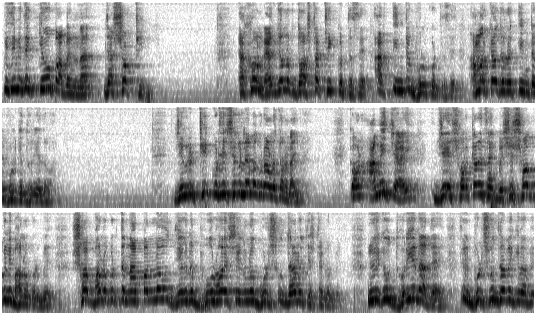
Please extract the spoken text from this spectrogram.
পৃথিবীতে কেউ পাবেন না যা সব ঠিক। এখন একজন লোক দশটা ঠিক করতেছে আর তিনটে ভুল করতেছে। আমার কাজ হলো তিনটে ভুলকে ধরিয়ে দেওয়া। যেগুলো ঠিক করছে সেগুলো আমার কোনো আলোচনা নাই ভাই। কারণ আমি চাই যে সরকারে থাকবে, সে সবগুলি ভালো করবে। সব ভালো করতে না পারলেও যেগুলো ভুল হয়, সেগুলো ভুল শুধরানোর চেষ্টা করবে। যদি কেউ ধরিয়ে না দেয়, তাহলে ভুল শুধরাবে কীভাবে?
